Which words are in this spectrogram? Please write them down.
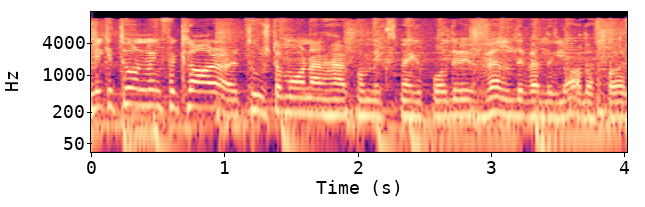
Micke Tornving förklarar torsdag morgon här på Mix Megapol. Det är vi väldigt, väldigt glada för.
